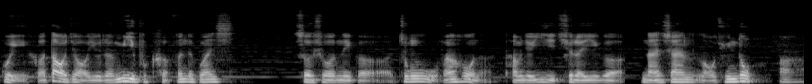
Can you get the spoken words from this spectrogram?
鬼和道教有着密不可分的关系。所以说，那个中午午饭后呢，他们就一起去了一个南山老君洞。啊，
